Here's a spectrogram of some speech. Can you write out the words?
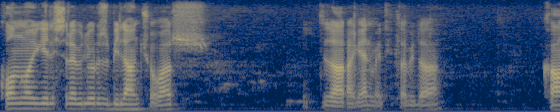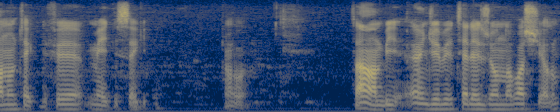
Konvoy geliştirebiliyoruz. Bilanço var. İktidara gelmedik tabi daha. Kanun teklifi meclise. Tamam bir önce bir televizyonla başlayalım.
